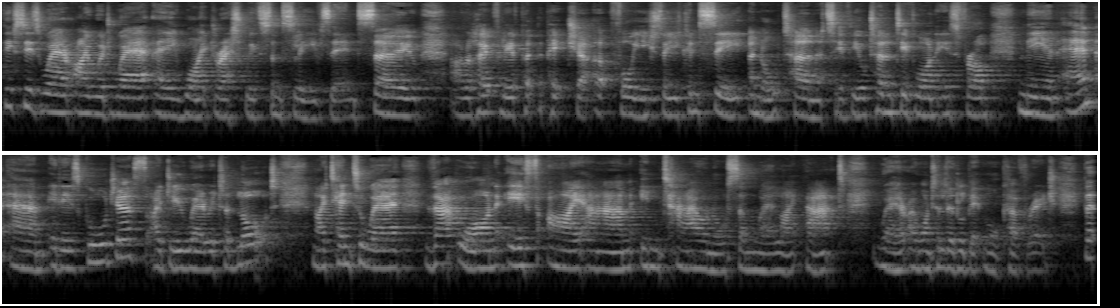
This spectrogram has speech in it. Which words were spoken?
this is where I would wear a white dress with some sleeves in. So I will hopefully have put the picture up for you so you can see an alternative. The alternative one is from ME+EM. Um, it is gorgeous. I do wear it a lot and I tend to wear that one if I am in town or somewhere like that where I want a little bit more coverage. But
